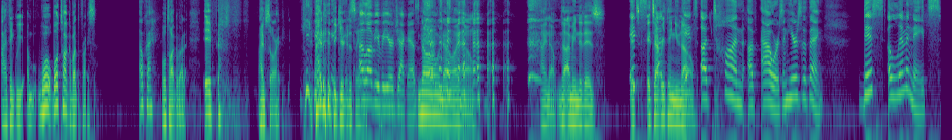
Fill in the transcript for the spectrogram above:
I think we, um, we'll, we'll talk about the price. okay. We'll talk about it. If, I'm sorry. I didn't think you were going to say I that. love you, but you're a jackass. no, no, I know. I know. No, I mean, it is. It's it's, a- everything you know. It's a ton of hours. And here's the thing this eliminates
